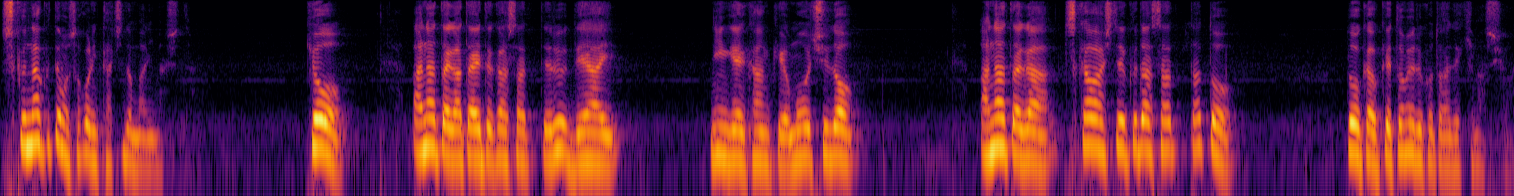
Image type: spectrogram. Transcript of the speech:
少なくてもそこに立ち止まりました。今日あなたが与えてくださっている出会い人間関係をもう一度あなたが使わせてくださったとどうか受け止めることができますように。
